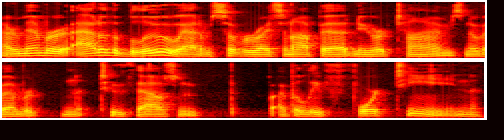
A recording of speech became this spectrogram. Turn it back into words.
I remember out of the blue, Adam Silver writes an op ed, New York Times, November 2000, I believe, 14,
